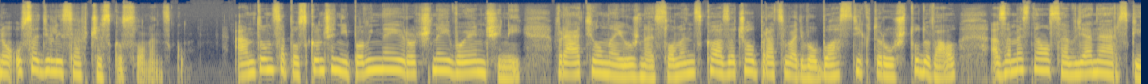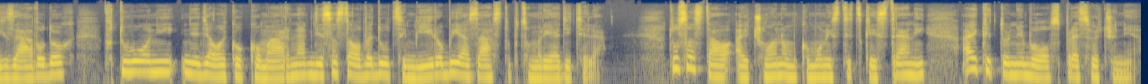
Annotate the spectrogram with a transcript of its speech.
no usadili sa v Československu. Anton sa po skončení povinnej ročnej vojenčiny vrátil na južné Slovensko a začal pracovať v oblasti, ktorú študoval a zamestnal sa v ľanárskych závodoch v Túoni nedaleko Komárna, kde sa stal vedúcim výroby a zástupcom riaditeľa. Tu sa stal aj členom komunistickej strany, aj keď to nebolo z presvedčenia.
